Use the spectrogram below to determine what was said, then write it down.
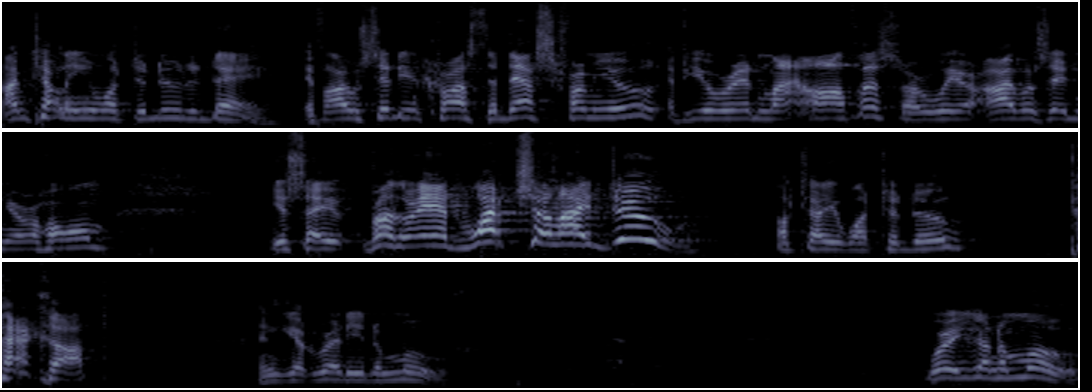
I'm telling you what to do today. If I was sitting across the desk from you, if you were in my office or we, I was in your home, you say, Brother Ed, what shall I do? I'll tell you what to do. Pack up and get ready to move. Where are you going to move?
